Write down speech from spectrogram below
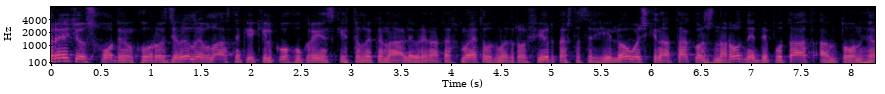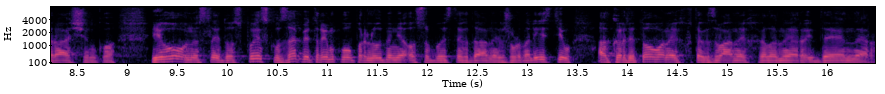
Третю сходинку розділили власники кількох українських телеканалів Ренат Ахметов, Дмитро Фірташ та Сергій Льовочкін, а також народний депутат Антон Геращенко. Його внесли до списку за підтримку оприлюднення особистих даних журналістів, акредитованих в так званих ЛНР і ДНР.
